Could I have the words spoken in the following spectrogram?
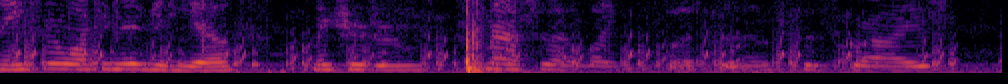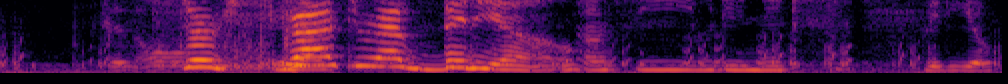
Thanks for watching the video. Make sure to smash that like button and subscribe. And all Subscribe to our video. I'll see you in the next video.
